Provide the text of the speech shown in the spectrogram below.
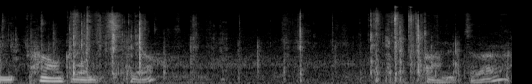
The pound one is here. Pound into there.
